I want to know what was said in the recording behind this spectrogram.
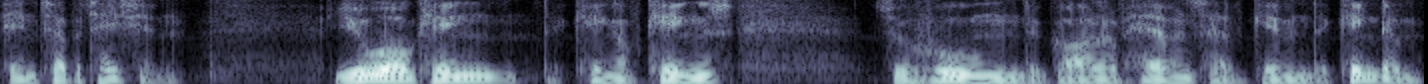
interpretation. You, O king, the king of kings, to whom the God of heavens have given the kingdom,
